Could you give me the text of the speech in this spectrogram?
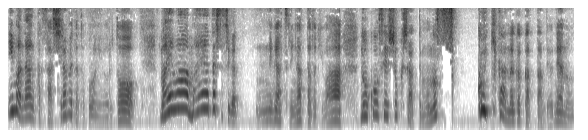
今なんかさ、調べたところによると、前は、前私たちが2月になった時は、濃厚接触者ってものすっごい期間長かったんだよね、あの、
